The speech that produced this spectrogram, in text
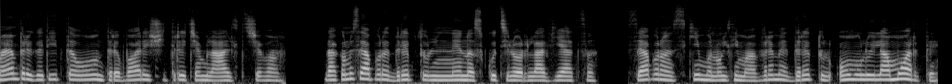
Mai am pregătită o întrebare și trecem la altceva. Dacă nu se apără dreptul nenăscuților la viață, se apără în schimb în ultima vreme dreptul omului la moarte.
